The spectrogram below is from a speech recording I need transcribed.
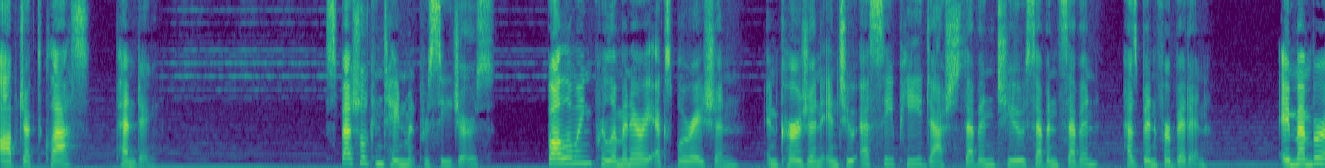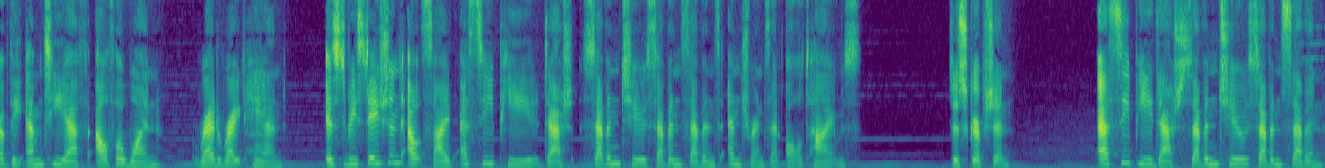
Object Class Pending. Special Containment Procedures. Following preliminary exploration, incursion into SCP 7277 has been forbidden. A member of the MTF Alpha 1, Red Right Hand, is to be stationed outside SCP 7277's entrance at all times. Description SCP 7277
